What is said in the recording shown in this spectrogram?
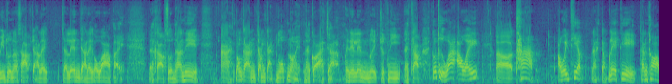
มีทุนทรัพย์จะอะไรจะเล่นจะอะไรก็ว่าไปนะครับ ส่วนท่านที่อะต้องการจำกัดงบหน่อยนะก็อาจจะไม่ได้เล่นในจุดนี้นะครับ ก็ถือว่าเอาไว้เอ่อทาบเอาไว้เทียบนะกับเลขที่ท่านชอบ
